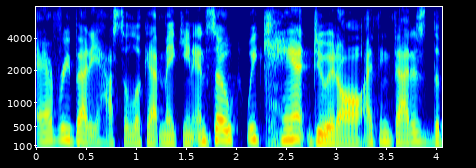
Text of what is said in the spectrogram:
everybody has to look at making. And so we can't do it all. I think that is the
